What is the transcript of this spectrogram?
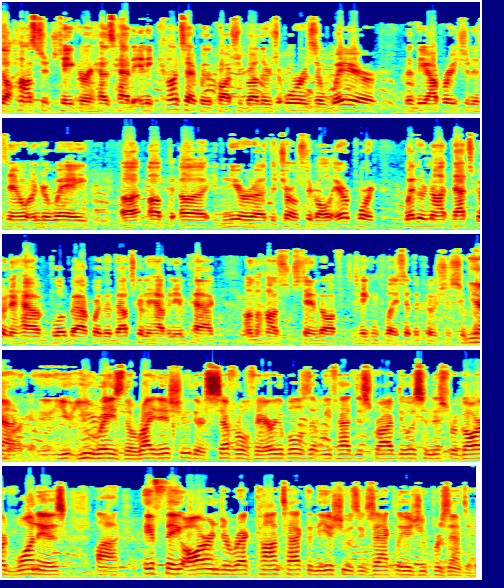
the hostage taker has had any contact with the Kouachi brothers or is aware that the operation is now underway uh, up uh, near uh, the Charles de Gaulle airport, whether or not that's going to have blowback, whether that's going to have an impact on the hostage standoff taking place at the kosher supermarket. Yeah, you, you raised the right issue. There's several variables that we've had described to us in this regard. One is uh, if they are in direct contact, then the issue is exactly as you presented.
